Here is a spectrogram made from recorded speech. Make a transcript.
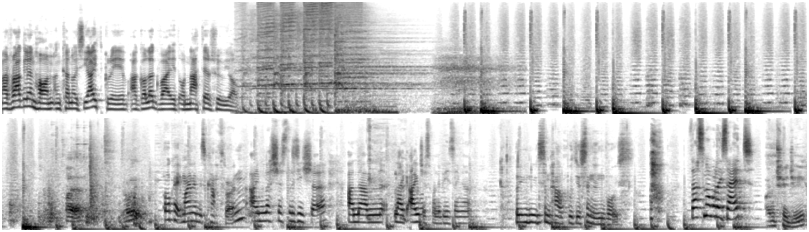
Mae'r rhaglen hon yn cynnwys iaith gref a golygfaidd o natur rhywiol. Okay, my name is Catherine. I'm Luscious Letitia, and um, like I just want to be a singer. But you need some help with your singing voice. That's not what I said. I'm Chiji.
